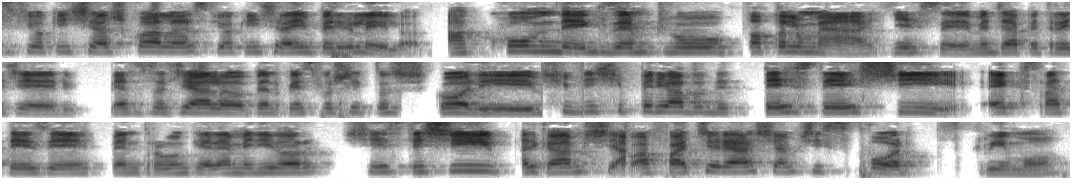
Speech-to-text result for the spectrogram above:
să fie ok și la școală, să fie ok și la Imperiul Leilor. Acum, de exemplu, toată lumea iese, mergea pe treceri, viața socială pentru că e sfârșitul școlii și și perioada de teste și extra teze pentru încheierea medilor și este și, adică am și afacerea și am și sport, scrimo.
